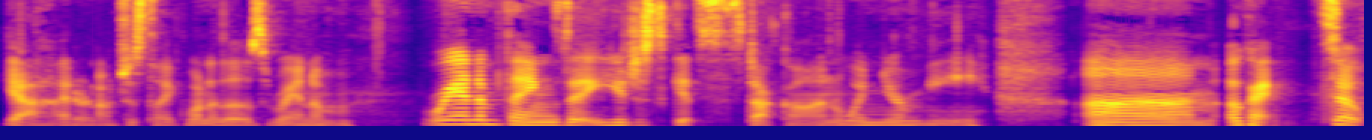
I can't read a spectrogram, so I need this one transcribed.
Yeah, I don't know, just like one of those random random things that you just get stuck on when you're me. Um, okay, so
